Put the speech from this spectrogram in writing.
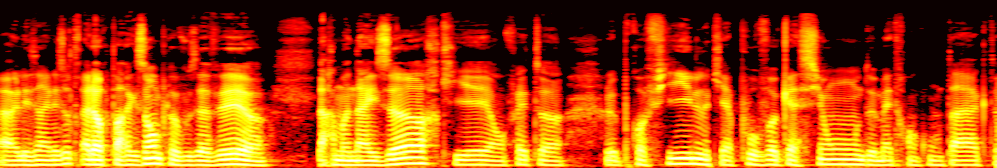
euh, les uns et les autres. Alors, par exemple, vous avez l'harmonizer, qui est en fait le profil qui a pour vocation de mettre en contact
